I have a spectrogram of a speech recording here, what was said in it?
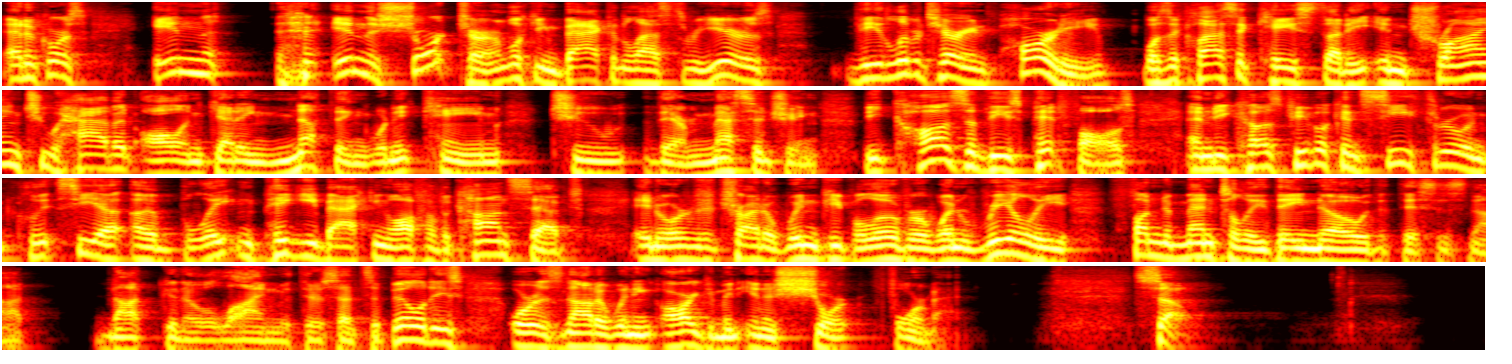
And of course, in in the short term, looking back in the last three years, the Libertarian Party was a classic case study in trying to have it all and getting nothing when it came to their messaging because of these pitfalls and because people can see through and cl- see a, a, blatant piggybacking off of a concept in order to try to win people over when really fundamentally they know that this is not not going to align with their sensibilities or is not a winning argument in a short format. So,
